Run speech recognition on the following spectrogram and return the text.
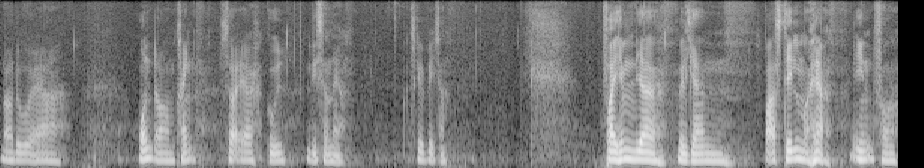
når du er rundt og omkring, så er Gud lige så nær. Skal vi bede sammen. Fra himlen, jeg vil gerne bare stille mig her ind for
